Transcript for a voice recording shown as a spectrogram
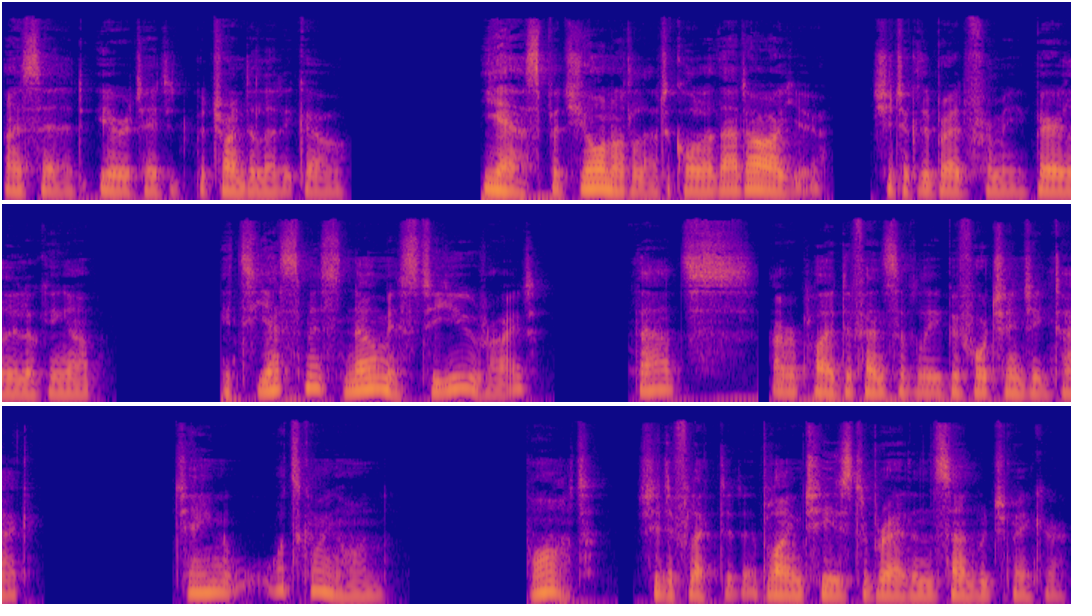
I said, irritated but trying to let it go. Yes, but you're not allowed to call her that, are you? She took the bread from me, barely looking up. It's yes, miss, no, miss to you, right? That's. I replied defensively before changing tack. Jane, what's going on? What? She deflected, applying cheese to bread in the sandwich maker.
